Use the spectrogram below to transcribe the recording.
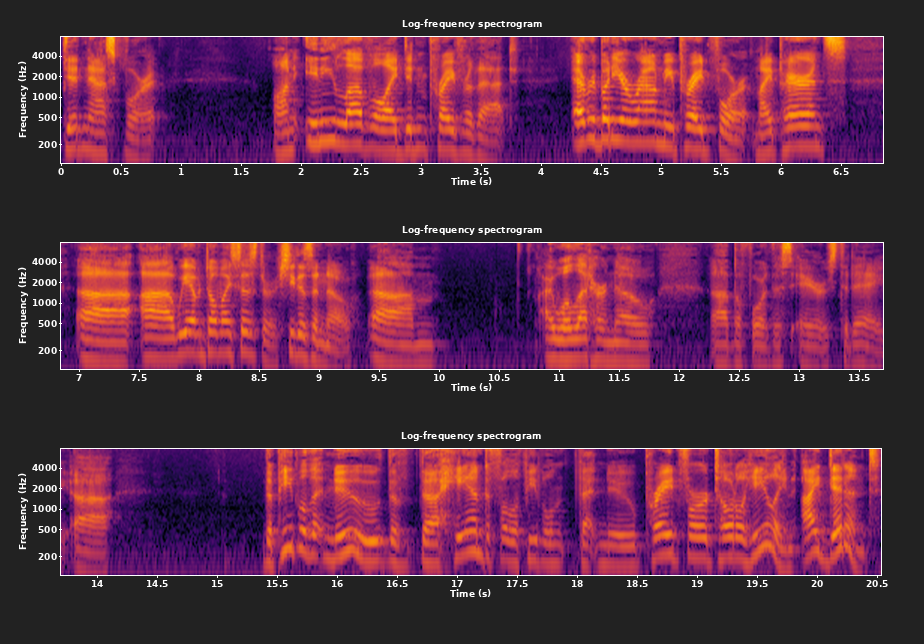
Didn't ask for it. On any level, I didn't pray for that. Everybody around me prayed for it. My parents, uh, uh, we haven't told my sister. She doesn't know. Um, I will let her know uh, before this airs today. The people that knew, the, the handful of people that knew, prayed for total healing. I didn't.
